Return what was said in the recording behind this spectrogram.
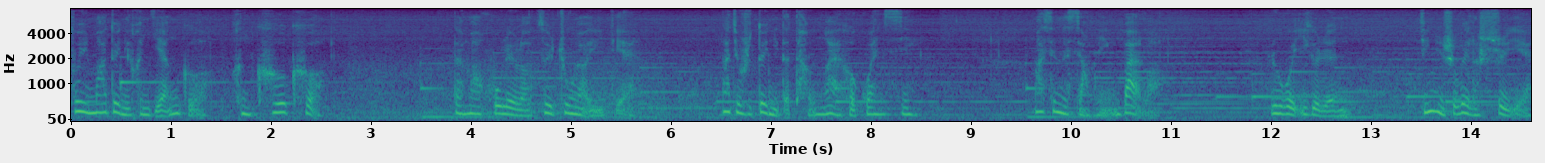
所以妈对你很严格，很苛刻。但妈忽略了最重要一点，那就是对你的疼爱和关心。妈现在想明白了，如果一个人仅仅是为了事业，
